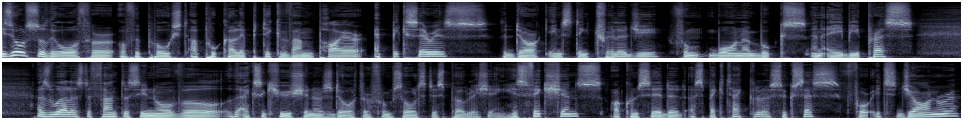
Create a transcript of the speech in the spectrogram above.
He's also the author of the post apocalyptic vampire epic series, the Dark Instinct trilogy from Warner Books and AB Press, as well as the fantasy novel The Executioner's Daughter from Solstice Publishing. His fictions are considered a spectacular success for its genre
